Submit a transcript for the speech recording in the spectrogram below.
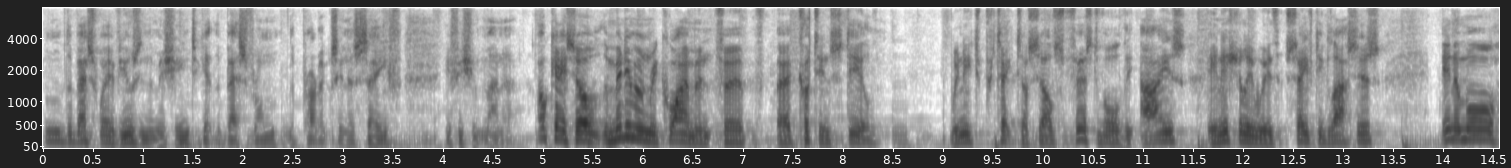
mm, the best way of using the machine to get the best from the products in a safe, efficient manner. Okay, so the minimum requirement for uh, cutting steel we need to protect ourselves, first of all, the eyes, initially with safety glasses. In a more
